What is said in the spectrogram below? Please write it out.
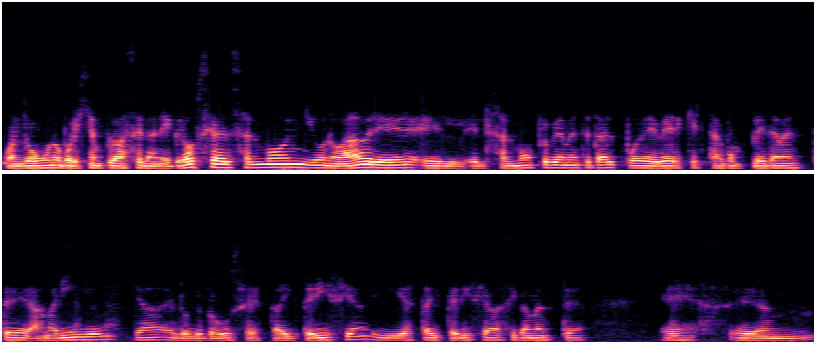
cuando uno, por ejemplo, hace la necropsia del salmón y uno abre el, salmón propiamente tal, puede ver que está completamente amarillo, ya es lo que produce esta ictericia, y esta ictericia básicamente es em,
